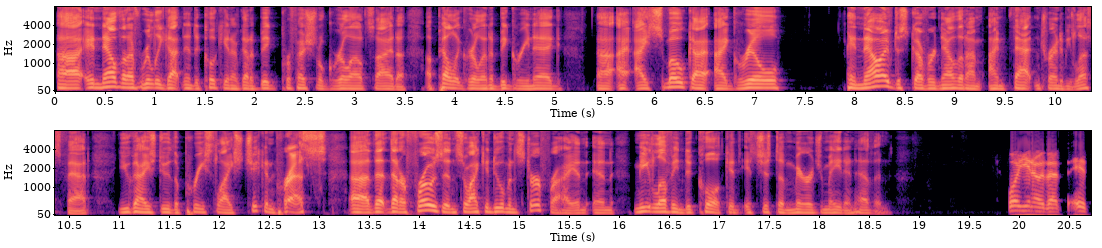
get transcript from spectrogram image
Uh, and now that I've really gotten into cooking, I've got a big professional grill outside, a, a pellet grill, and a big green egg. Uh, I, I, smoke, I, I grill. And now I've discovered, now that I'm I'm fat and trying to be less fat, you guys do the pre-sliced chicken breasts uh, that that are frozen, so I can do them in stir fry. And and me loving to cook, it, it's just a marriage made in heaven. Well, you know that it's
